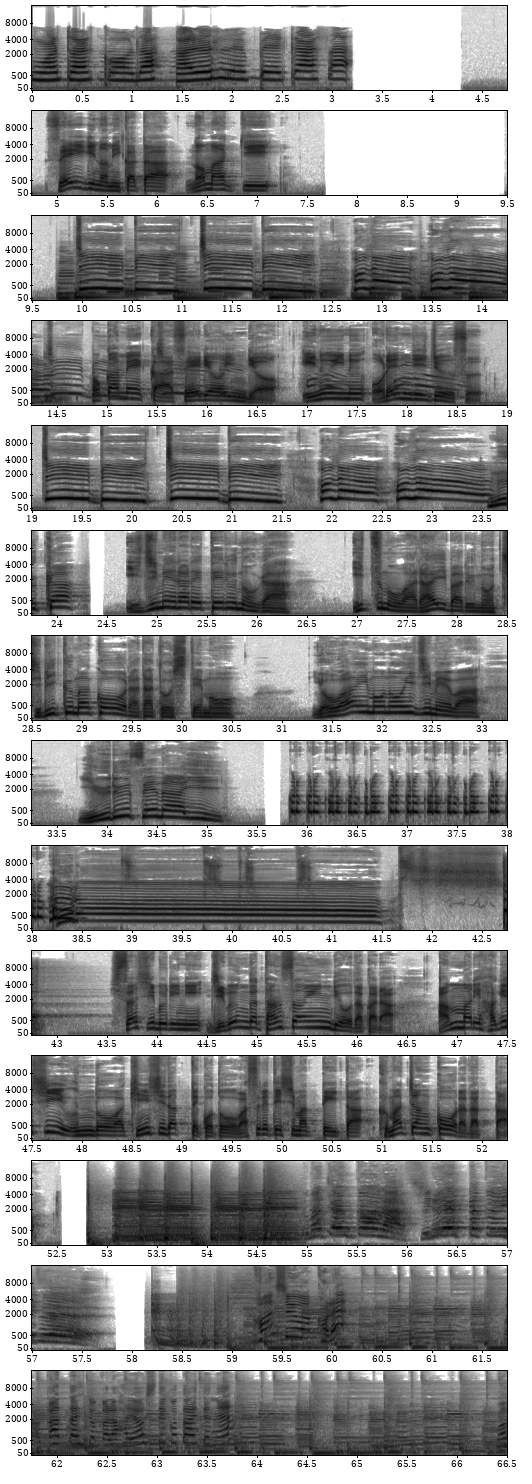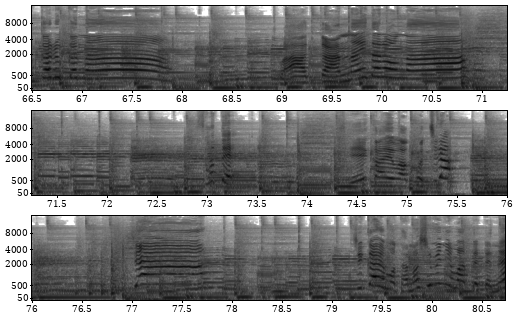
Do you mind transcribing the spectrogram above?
またこら、なるふぺかさ。正義の味方、の巻。チービー、チービー、ほら、ほら。他メーカー清涼飲料、犬犬オレンジジュース。チービー、チービー、ほら、ほら。むか、いじめられてるのが、いつもはライバルのちびくまコーラだとしても、弱い者いじめは許せない。コロコロコロコロコロコロコロコロコロコロコロコロこらー久しぶりに自分が炭酸飲料だから、あんまり激しい運動は禁止だってことを忘れてしまっていたくまちゃんコーラだった。イズ。今週はこれ。分かった人から早押しで答えてね。わかるかな？わかんないだろうな。さて正解はこちら。じゃーん！次回も楽しみに待っててね。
